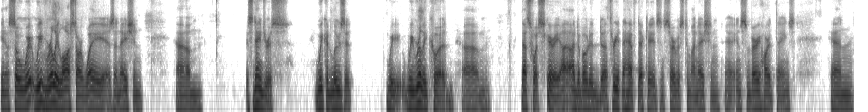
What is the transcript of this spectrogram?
you know, so we have really lost our way as a nation. Um, it's dangerous. We could lose it. We we really could. Um, that's what's scary. I, I devoted uh, three and a half decades in service to my nation uh, in some very hard things. And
